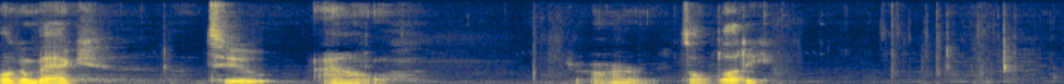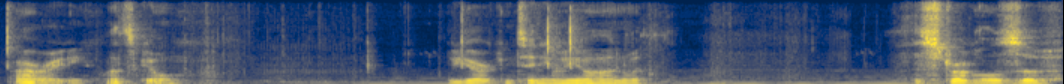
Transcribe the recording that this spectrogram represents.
Welcome back to. Ow. Your arm. It's all bloody. Alrighty, let's go. We are continuing on with the struggles of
